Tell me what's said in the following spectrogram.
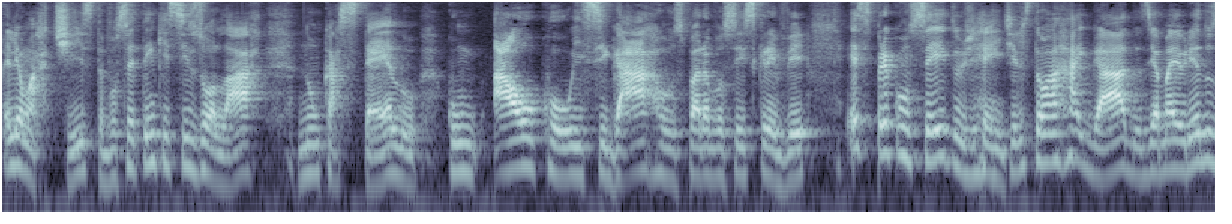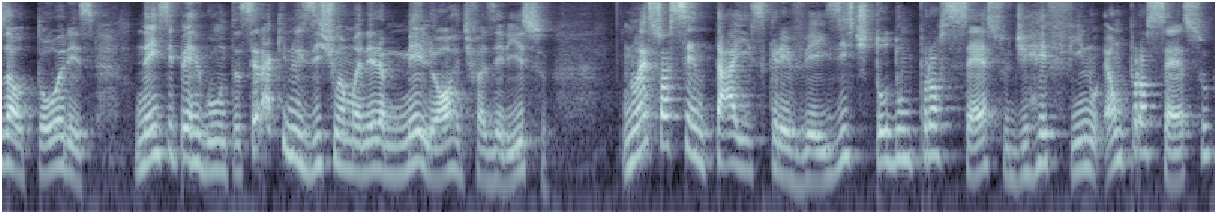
ele é um artista, você tem que se isolar num castelo com álcool e cigarros para você escrever. Esses preconceitos, gente, eles estão arraigados e a maioria dos autores nem se pergunta: será que não existe uma maneira melhor de fazer isso? Não é só sentar e escrever, existe todo um processo de refino, é um processo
